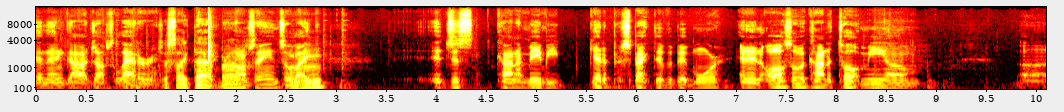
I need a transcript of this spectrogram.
and then God drops a ladder in. Just like that, You bro. know what I'm saying? So Mhm. like, it just kind of made me get a perspective a bit more, and then also it kind of taught me um, uh,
